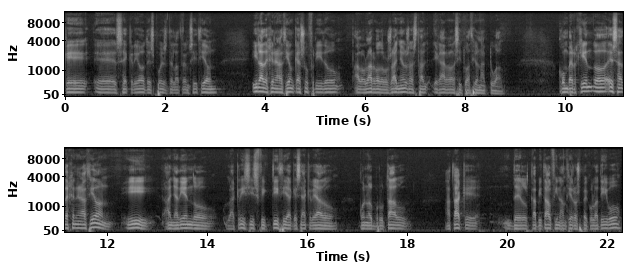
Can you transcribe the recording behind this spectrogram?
que eh, se creó después de la transición y la degeneración que ha sufrido a lo largo de los años hasta llegar a la situación actual. Convergiendo esa degeneración y añadiendo la crisis ficticia que se ha creado con el brutal ataque del capital financiero especulativo,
